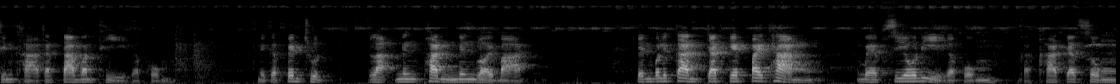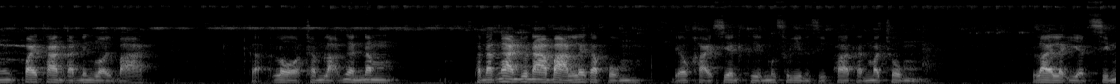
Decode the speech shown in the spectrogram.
สินค้ากันตามวันที่ครับผมนี่ก็เป็นชุดละ1,100 บาท เป็นบริการจัดเก็บปลายทางแบบ COD ครับผมก็ค่าจัดส่งปลายทางกัน100 บาทก็รอชำระเงินนำพนักงานอยู่หนาบานเลยครับผม เดี๋ยวขายเซียนคืนมุสลินสีพาทันมาชม รายละเอียดสิน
